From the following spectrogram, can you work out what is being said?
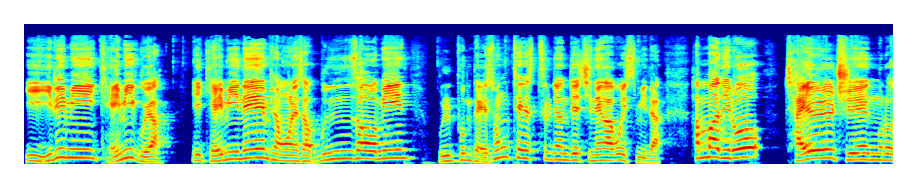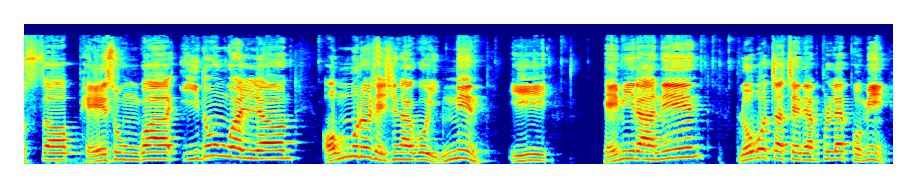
이 이름이 개미고요. 이 개미는 병원에서 문서 및 물품 배송 테스트를 현재 진행하고 있습니다. 한마디로 자율주행으로서 배송과 이동 관련 업무를 대신하고 있는 이 댐이라는 로봇 자체에 대한 플랫폼이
